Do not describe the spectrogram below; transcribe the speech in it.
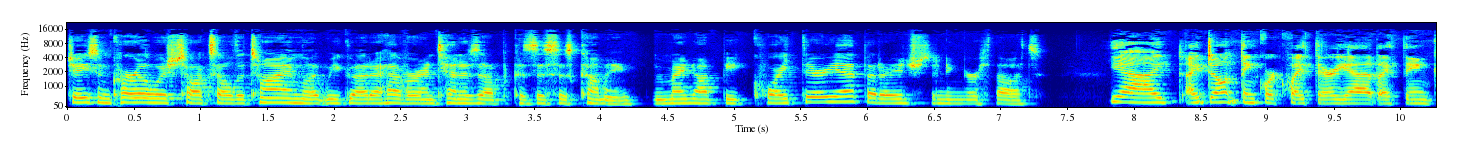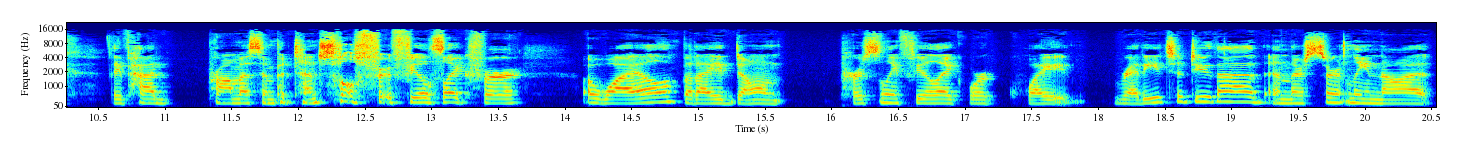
Jason Karlawish talks all the time that we got to have our antennas up because this is coming. We might not be quite there yet, but I'm interested in your thoughts. Yeah, I, I don't think we're quite there yet. I think they've had promise and potential for, it feels like for a while, but I don't personally feel like we're quite ready to do that. And they're certainly not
